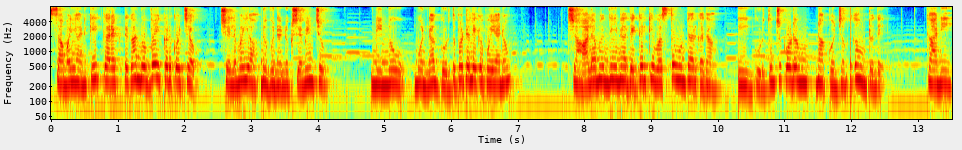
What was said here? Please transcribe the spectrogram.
సమయానికి కరెక్ట్గా నువ్వే ఇక్కడికొచ్చావు. చెలమయ్య నువ్వు నన్ను క్షమించు. నిన్ను మొన్న గుర్తుపట్టలేకపోయాను. చాలా మంది నా దగ్గరికి వస్తూ ఉంటారు కదా ఈ గుర్తుంచుకోవడం నాకు కొంచెంగా ఉంటుంది. కానీ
